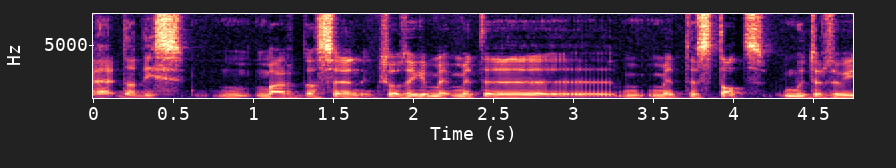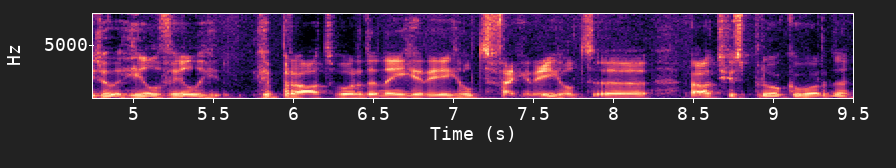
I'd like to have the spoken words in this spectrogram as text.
Uh, dat is, maar dat zijn, ik zou zeggen, met, met, de, met de stad moet er sowieso heel veel gepraat worden en geregeld, van geregeld uh, uitgesproken worden.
